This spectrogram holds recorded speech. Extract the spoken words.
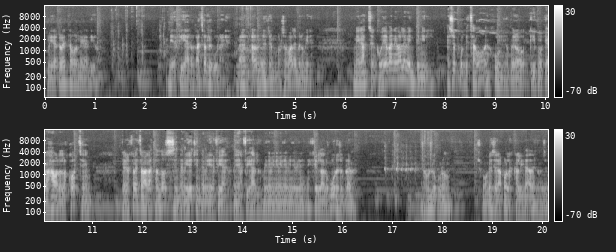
Mira, otra vez estamos negativos. Mira, fijaros, gastos regulares. Ahora no es reembolso, ¿vale? Pero mira. Me gasto en comida para animales 20.000. Eso es porque estamos en junio, pero y porque baja ahora los costes, ¿eh? Pero es que me estaba gastando 60.000 y 80.000. Mira, fijaros, mira, mira, mira, mira, mira. Es que es la locura suprema. Es un locurón. Supongo que será por las calidades, no sé.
